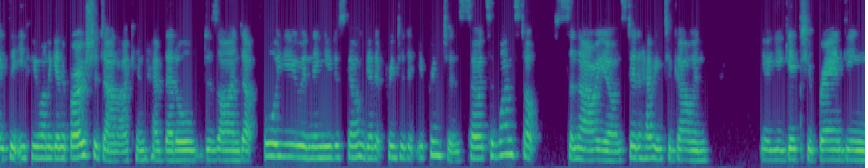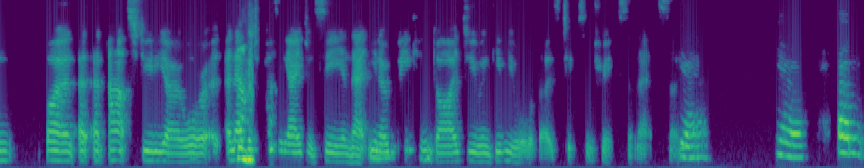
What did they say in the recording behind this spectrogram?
and if you want to get a brochure done, I can have that all designed up for you, and then you just go and get it printed at your printers. So it's a one-stop scenario instead of having to go and you know you get your branding by an, an art studio or an Mm. advertising agency, and that you know we can guide you and give you all of those tips and tricks and that. So yeah, yeah. Um,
